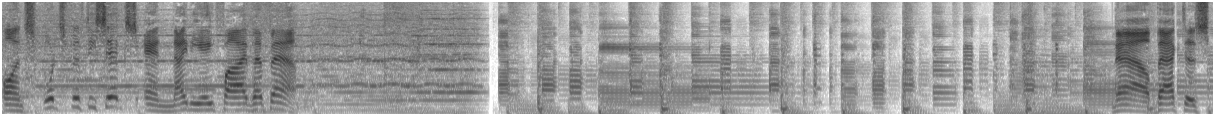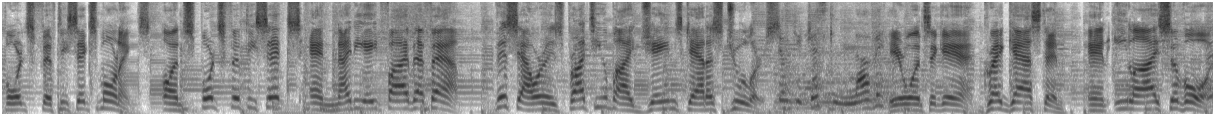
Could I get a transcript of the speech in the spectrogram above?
on Sports 56 and 98.5 FM. Now back to Sports 56 Mornings on Sports 56 and 98.5 FM. This hour is brought to you by James Gattas Jewelers. Don't you just love it? Here once again, Greg Gaston and Eli Savoy.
